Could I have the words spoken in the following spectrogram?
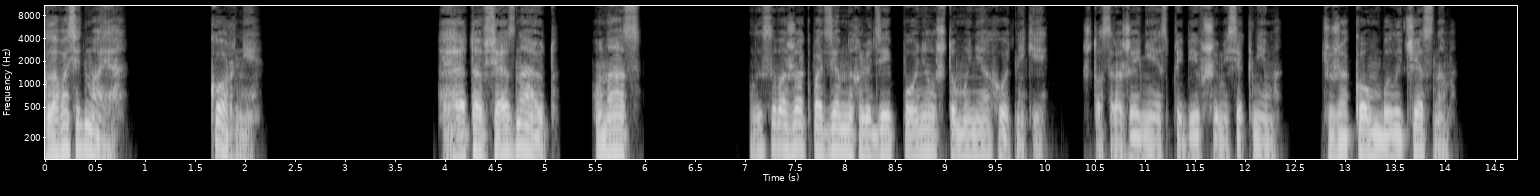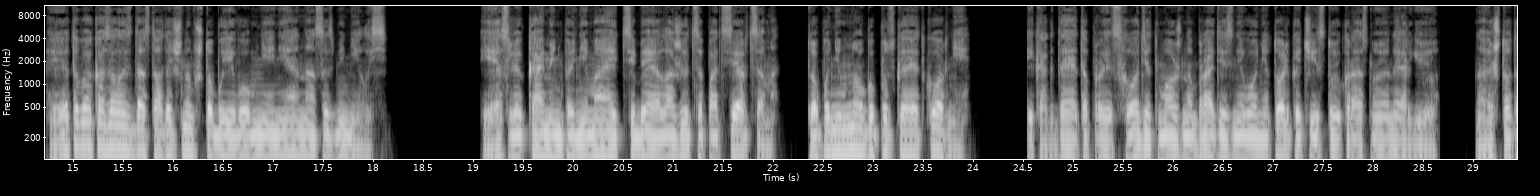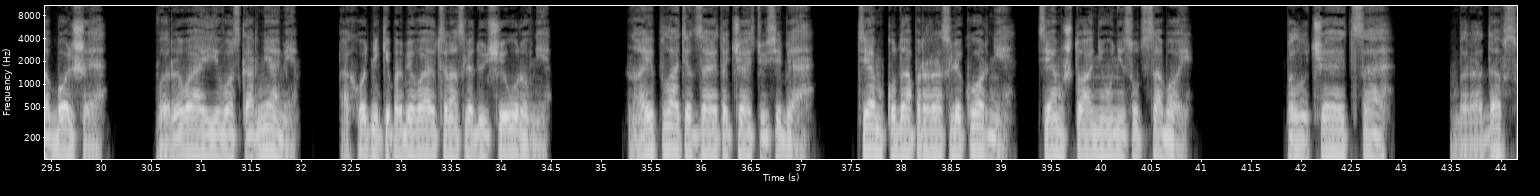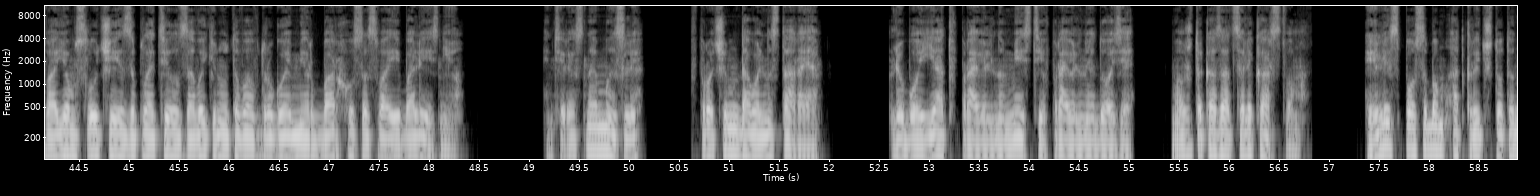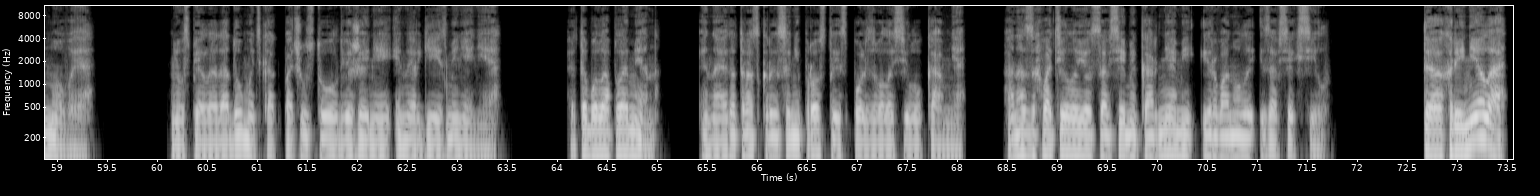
Глава седьмая. Корни. «Это все знают. У нас...» Лысый вожак подземных людей понял, что мы не охотники, что сражение с прибившимися к ним чужаком было честным, и этого оказалось достаточным, чтобы его мнение о нас изменилось. Если камень принимает тебя и ложится под сердцем, то понемногу пускает корни, и когда это происходит, можно брать из него не только чистую красную энергию, но и что-то большее. Вырывая его с корнями, охотники пробиваются на следующие уровни, но и платят за это частью себя, тем, куда проросли корни, тем, что они унесут с собой. Получается, Борода в своем случае заплатил за выкинутого в другой мир Бархуса своей болезнью. Интересная мысль, впрочем, довольно старая. Любой яд в правильном месте и в правильной дозе может оказаться лекарством. Или способом открыть что-то новое. Не успел я додумать, как почувствовал движение энергии изменения. Это была пламен, и на этот раз крыса не просто использовала силу камня, она захватила ее со всеми корнями и рванула изо всех сил. «Ты охренела?»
